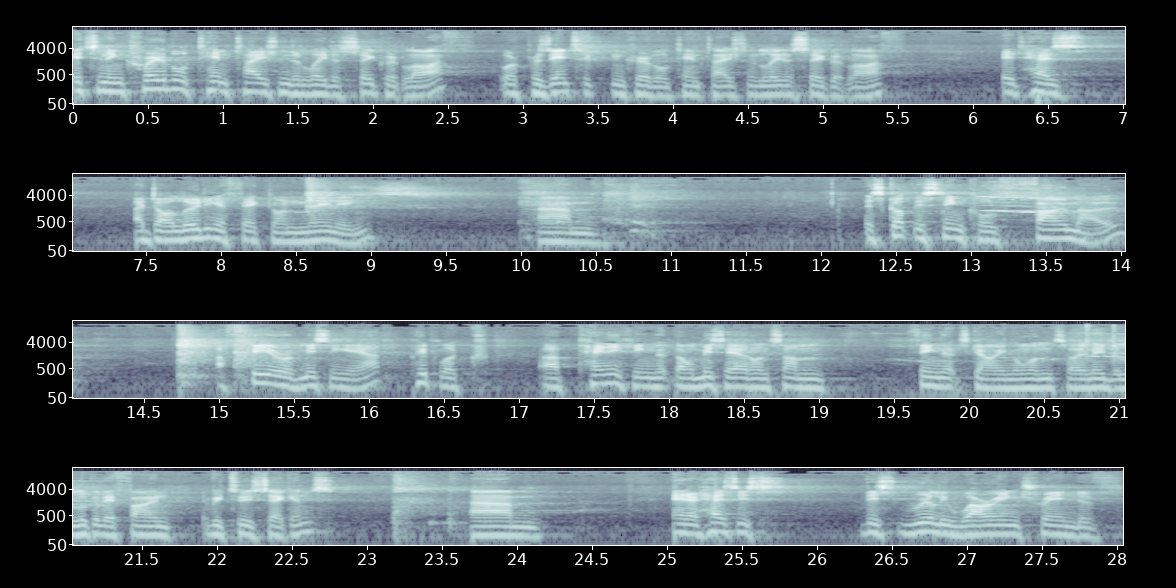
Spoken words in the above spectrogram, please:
It's an incredible temptation to lead a secret life, or presents an incredible temptation to lead a secret life. It has a diluting effect on meaning. Um, it's got this thing called FOMO, a fear of missing out. People are, are panicking that they'll miss out on some thing that's going on, so they need to look at their phone every two seconds. Um, and it has this, this really worrying trend of,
